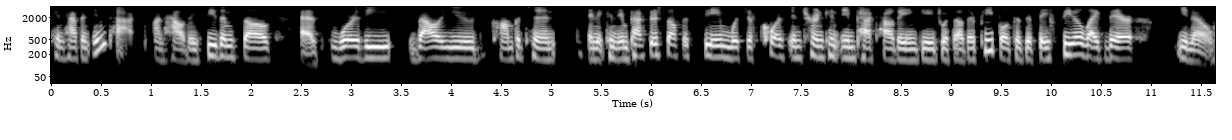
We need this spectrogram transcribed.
can have an impact on how they see themselves as worthy, valued, competent, and it can impact their self-esteem, which of course in turn can impact how they engage with other people. Because if they feel like they're you know,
